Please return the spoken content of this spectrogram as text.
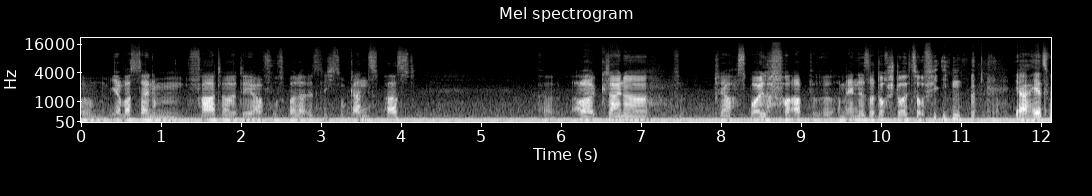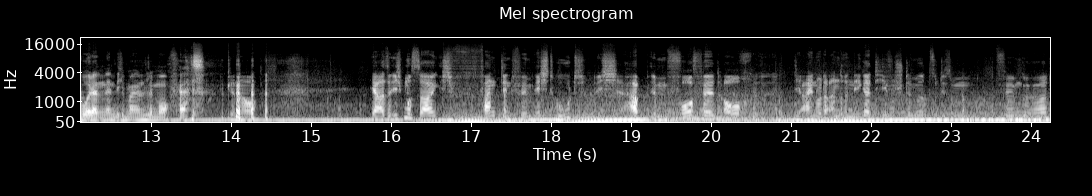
Ähm, ja, was seinem Vater, der Fußballer ist, nicht so ganz passt. Aber kleiner ja, Spoiler vorab, äh, am Ende ist er doch stolz auf ihn. Ja, jetzt wo er dann endlich mal in Le Mans fährt. Genau. Ja, also ich muss sagen, ich fand den Film echt gut. Ich habe im Vorfeld auch die ein oder andere negative Stimme zu diesem Film gehört,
